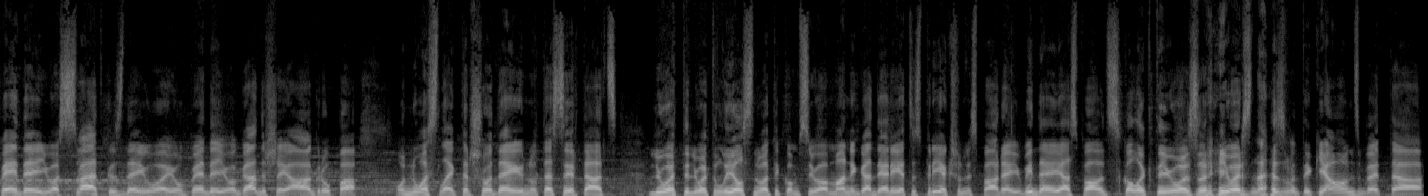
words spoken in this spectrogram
pēdējos svētkus dejoju un pēdējo gadu šajā A grupā, un noslēgt ar šo deju, nu, tas ir tāds ļoti, ļoti liels notikums, jo mani gadi arī iet uz priekšu, un es pārēju vidējās paudzes kolektīvos, arī vairs neesmu tik jauns. Bet, uh,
